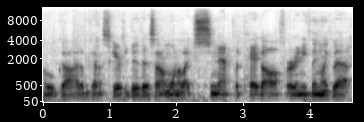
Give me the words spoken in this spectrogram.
Oh god, I'm kind of scared to do this. I don't want to like snap the peg off or anything like that.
